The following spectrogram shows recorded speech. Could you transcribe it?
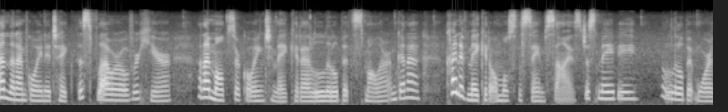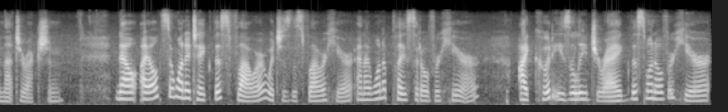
and then I'm going to take this flower over here and I'm also going to make it a little bit smaller. I'm going to kind of make it almost the same size, just maybe a little bit more in that direction. Now I also want to take this flower, which is this flower here, and I want to place it over here. I could easily drag this one over here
